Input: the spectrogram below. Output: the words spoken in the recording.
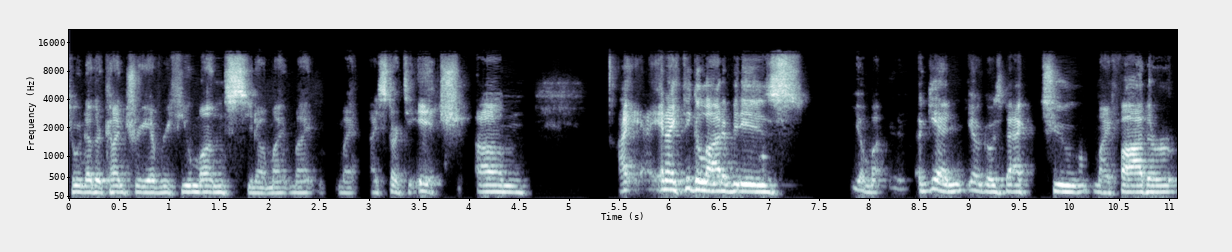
to another country every few months, you know, my my my I start to itch. Um, I and I think a lot of it is, you know, my, again, you know, goes back to my father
